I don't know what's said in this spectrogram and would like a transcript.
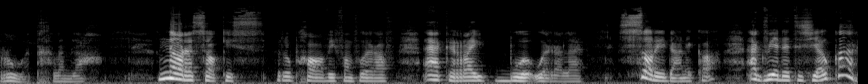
groot glimlag. "Narasakkies," roep Gawie van vooraf. "Ek ry bo oor hulle." "Sorry Danika, ek weet dit is jou kar,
